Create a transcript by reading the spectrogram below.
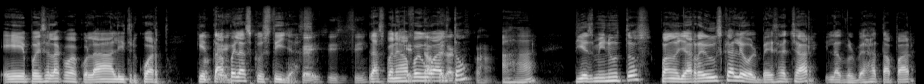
eh, puede ser la Coca-Cola litro y cuarto, que tape las costillas. Ok, sí, sí, sí. Las pones a Que fuego la alto, ajá, 10 minutos, cuando ya reduzca le volvés a echar y las volvés a tapar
